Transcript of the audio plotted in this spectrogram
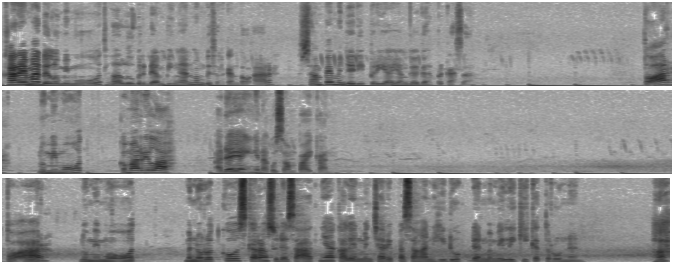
Karema dan Lumi Muut lalu berdampingan membesarkan Toar sampai menjadi pria yang gagah perkasa. Toar, Lumi Muut, kemarilah. Ada yang ingin aku sampaikan. Toar, Lumi Muut, menurutku sekarang sudah saatnya kalian mencari pasangan hidup dan memiliki keturunan. Hah?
